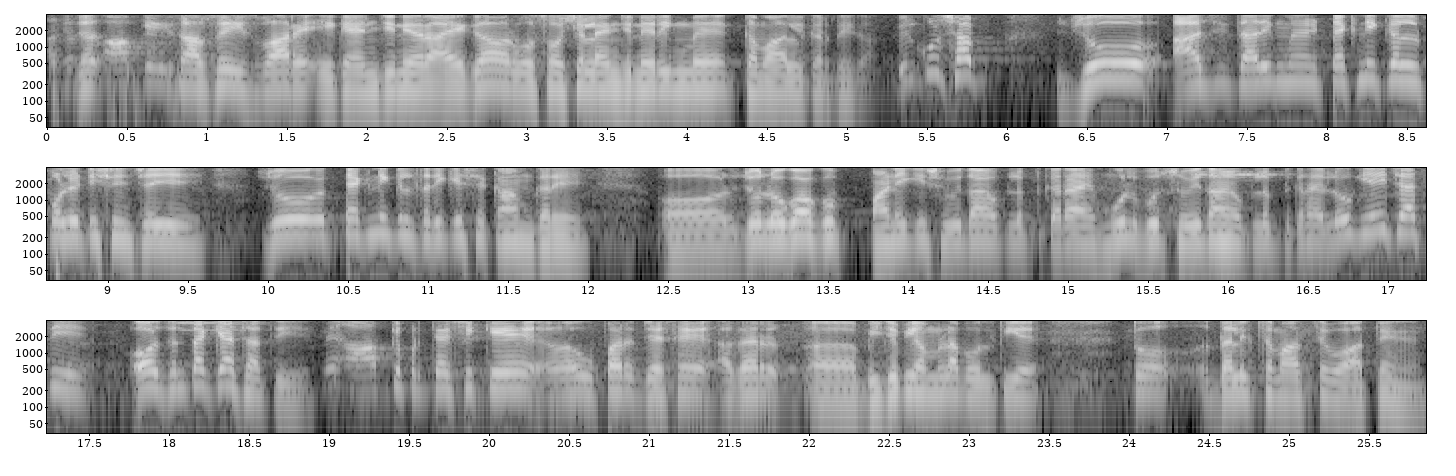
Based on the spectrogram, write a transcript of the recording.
अच्छा, तो आपके हिसाब से इस बार एक इंजीनियर आएगा और वो सोशल इंजीनियरिंग में कमाल कर देगा? बिल्कुल साहब जो आज की तारीख में टेक्निकल पॉलिटिशियन चाहिए जो टेक्निकल तरीके से काम करे और जो लोगों को पानी की सुविधाएँ उपलब्ध कराए मूलभूत सुविधाएँ उपलब्ध कराए लोग यही चाहती है और जनता क्या चाहती है? आपके प्रत्याशी के ऊपर जैसे अगर बीजेपी हमला बोलती है तो दलित समाज से वो आते हैं।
